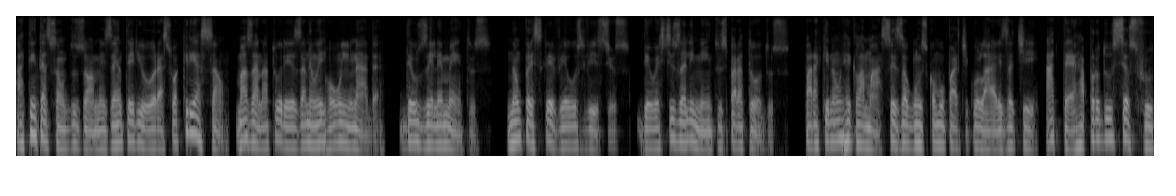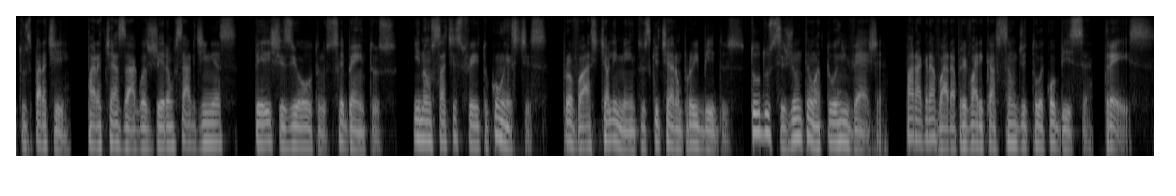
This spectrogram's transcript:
a tentação dos homens é anterior à sua criação. Mas a natureza não errou em nada. Deu os elementos, não prescreveu os vícios. Deu estes alimentos para todos, para que não reclamasses alguns como particulares a ti. A terra produz seus frutos para ti. Para ti as águas geram sardinhas, peixes e outros rebentos. E não satisfeito com estes, provaste alimentos que te eram proibidos. Todos se juntam à tua inveja, para agravar a prevaricação de tua cobiça. 3.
